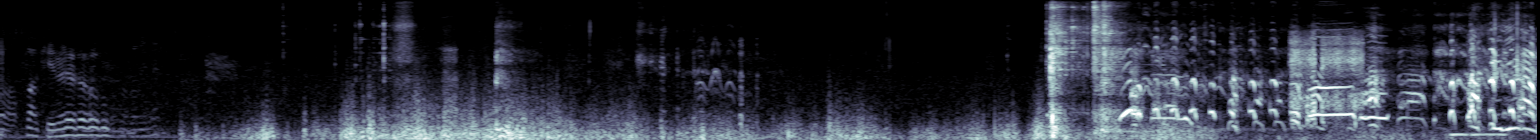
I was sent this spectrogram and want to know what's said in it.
oh, fucking hell. fucking yes!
